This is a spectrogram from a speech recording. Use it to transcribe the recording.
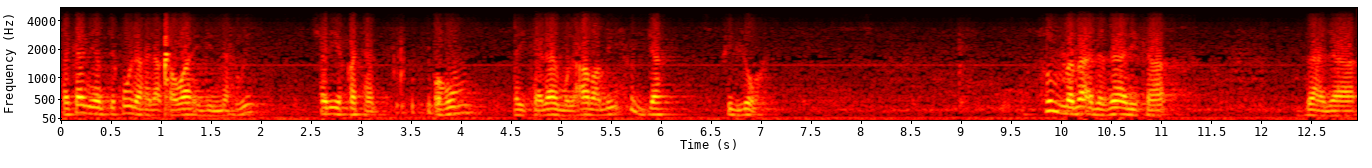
فكانوا ينطقون على قواعد النحو طريقة وهم أي كلام العرب حجة في اللغة. ثم بعد ذلك بعد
